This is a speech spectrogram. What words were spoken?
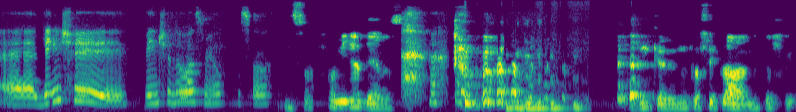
É 20, 22 mil pessoas. Só a família delas. Brincando, eu nunca fui pra lá, nunca fui.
